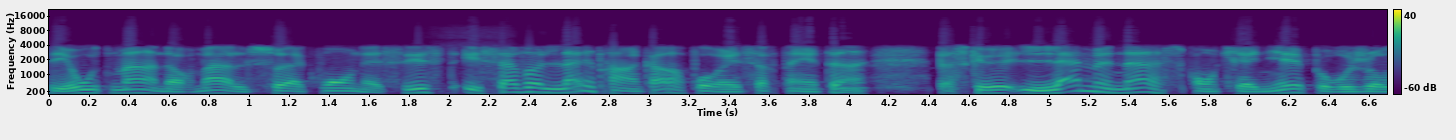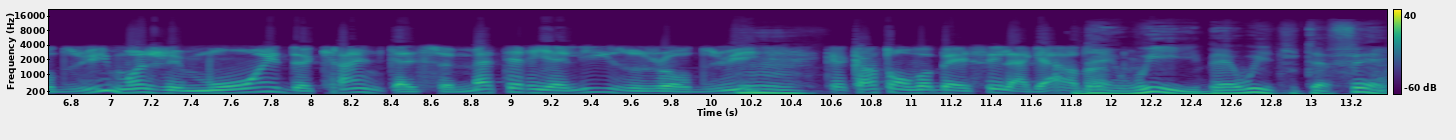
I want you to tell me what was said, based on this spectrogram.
c'est hautement anormal ce à quoi on assiste, et ça va l'être encore pour un certain temps, parce que la menace ce qu'on craignait pour aujourd'hui, moi, j'ai moins de crainte qu'elle se matérialise aujourd'hui hmm. que quand on va baisser la garde. Ben oui, ben oui, tout à fait.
